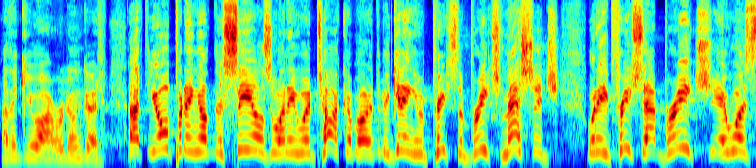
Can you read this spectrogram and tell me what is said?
I think you are. We're doing good. At the opening of the seals, when he would talk about at the beginning, he would preach the breach message. When he preached that breach, it was,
